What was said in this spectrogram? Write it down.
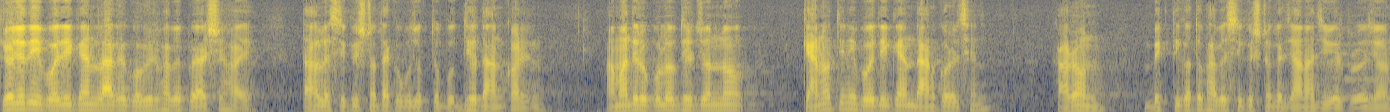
কেউ যদি বৈদিক জ্ঞান লাভে গভীরভাবে প্রয়াসী হয়, তাহলে শ্রীকৃষ্ণ তাকে উপযুক্ত বুদ্ধিও দান করেন। আমাদের উপলব্ধির জন্য কেন তিনি বৈদিক জ্ঞান দান করেছেন? কারণ ব্যক্তিগতভাবে শ্রীকৃষ্ণকে জানা জীবের প্রয়োজন।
